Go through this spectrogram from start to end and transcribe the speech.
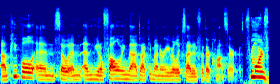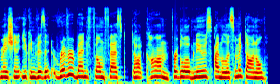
um, people. And so, and, and, you know, following that documentary, really excited for their concert. For more information, you can visit riverbendfilmfest.com. For Globe News, I'm Melissa McDonald.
